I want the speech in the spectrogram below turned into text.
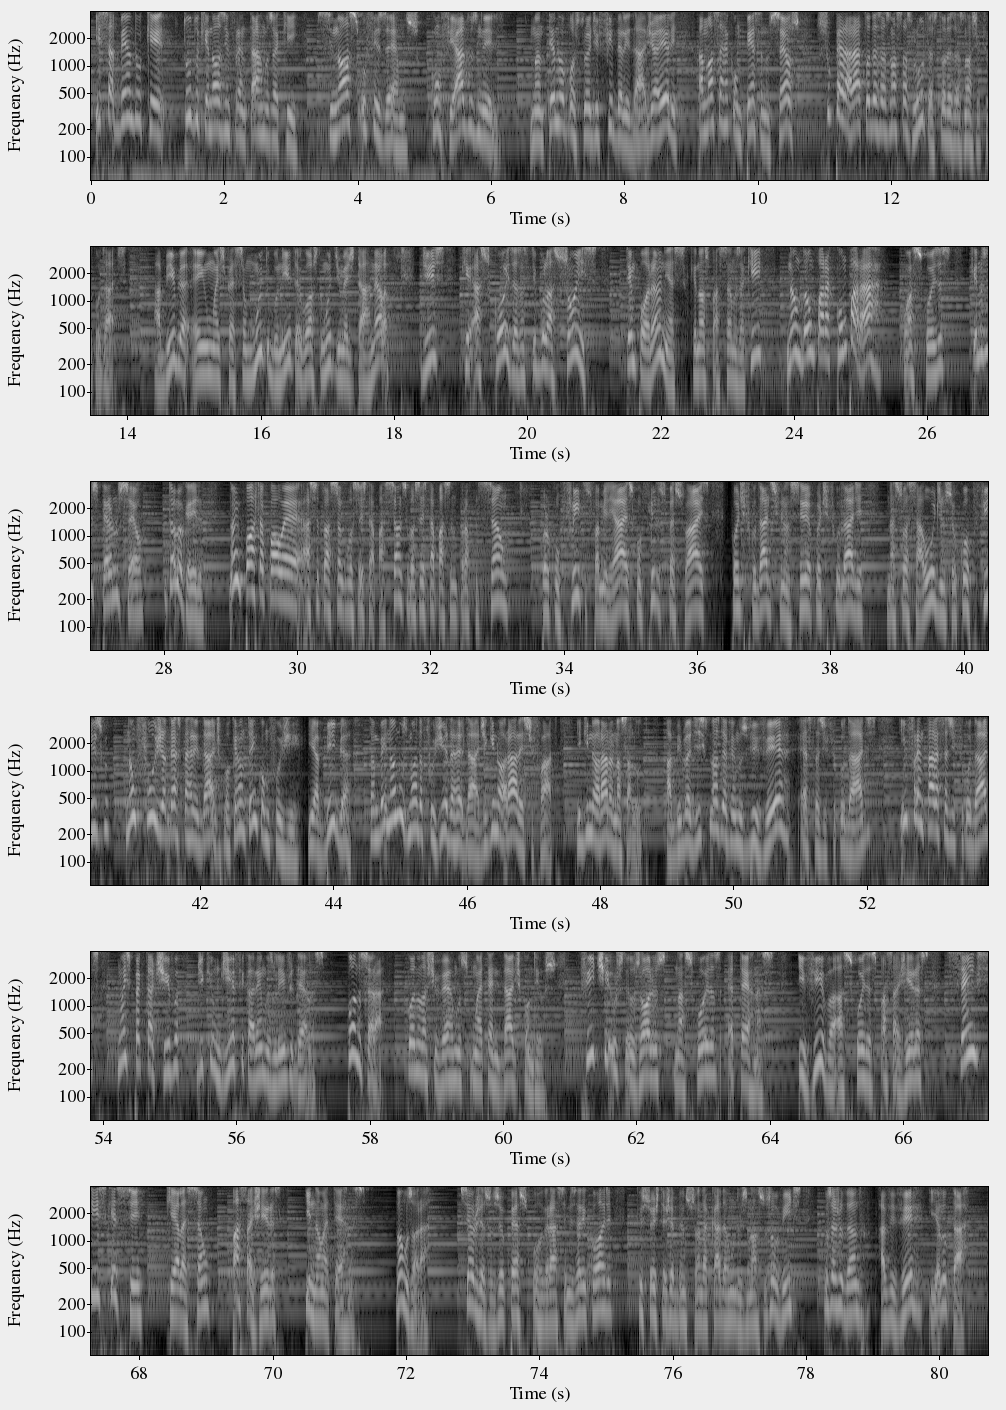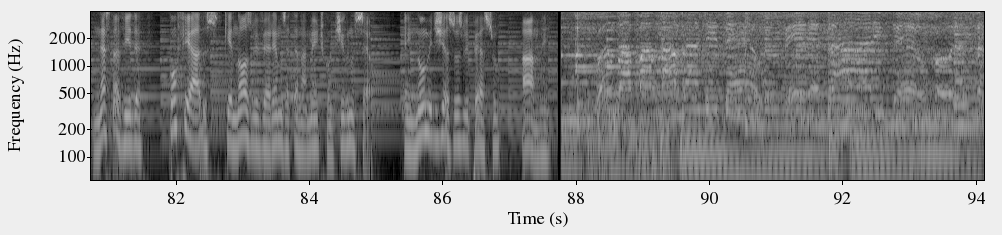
e sabendo que tudo que nós enfrentarmos aqui, se nós o fizermos confiados nele, mantendo uma postura de fidelidade a Ele, a nossa recompensa nos céus superará todas as nossas lutas, todas as nossas dificuldades. A Bíblia, em uma expressão muito bonita, eu gosto muito de meditar nela, diz que as coisas, as tribulações temporâneas que nós passamos aqui, não dão para comparar com as coisas que nos esperam no céu. Então, meu querido, não importa qual é a situação que você está passando, se você está passando por aflição, por conflitos familiares, conflitos pessoais, por dificuldades financeiras, por dificuldade na sua saúde, no seu corpo físico, não fuja desta realidade, porque não tem como fugir. E a Bíblia também não nos manda fugir da realidade, ignorar este fato, ignorar a nossa luta. A Bíblia diz que nós devemos viver estas dificuldades, enfrentar essas dificuldades, numa expectativa de que um dia ficaremos livres delas. Quando será? Quando nós tivermos uma eternidade com Deus. Fite os teus olhos nas coisas eternas e viva as coisas passageiras sem se esquecer que elas são passageiras e não eternas. Vamos orar. Senhor Jesus, eu peço por graça e misericórdia que o Senhor esteja abençoando a cada um dos nossos ouvintes, nos ajudando a viver e a lutar nesta vida, confiados que nós viveremos eternamente contigo no céu. Em nome de Jesus lhe peço. Amém. Quando a palavra de Deus penetrar em seu coração.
